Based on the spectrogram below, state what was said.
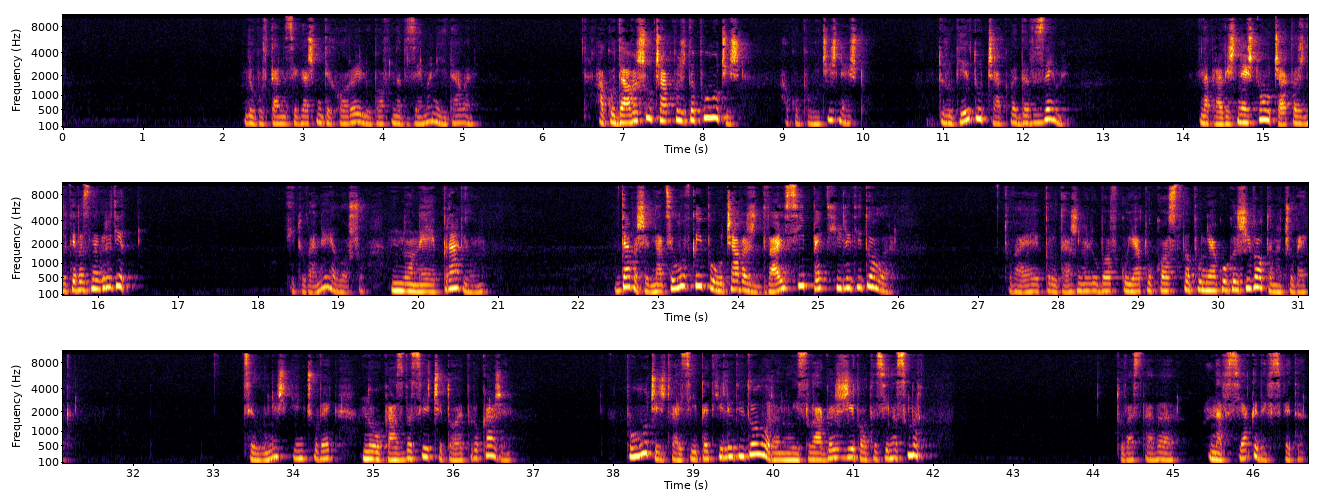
Любовта на сегашните хора е любов на вземане и даване. Ако даваш, очакваш да получиш. Ако получиш нещо, другият очаква да вземе. Направиш нещо, очакваш да те възнаградят. И това не е лошо, но не е правилно. Даваш една целувка и получаваш 25 000 долара. Това е продажна любов, която коства понякога живота на човека. Целуниш един човек, но оказва се, че той е прокажен. Получиш 25 000 долара, но излагаш живота си на смърт. Това става навсякъде в света.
